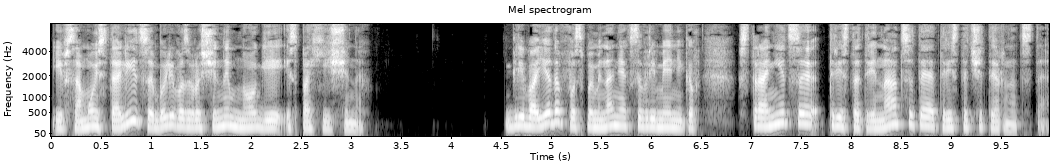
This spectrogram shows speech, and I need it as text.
и в самой столице были возвращены многие из похищенных. Грибоедов в воспоминаниях современников, страницы 313-314.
